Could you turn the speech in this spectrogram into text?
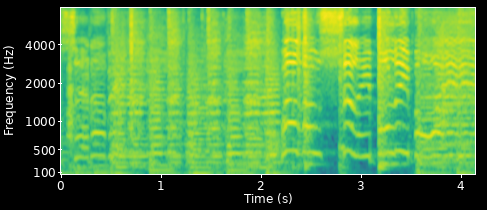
said of it. Well, those silly bully boys,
